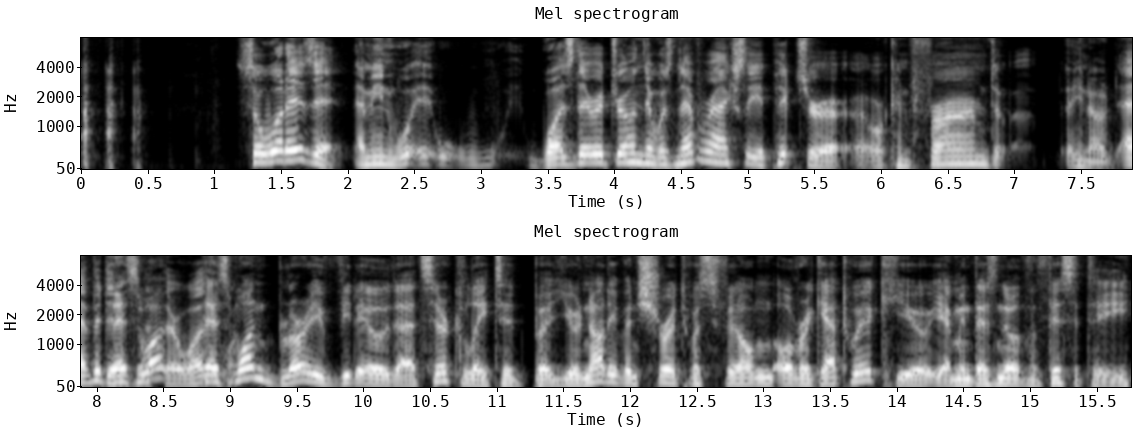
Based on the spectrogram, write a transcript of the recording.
so what is it? I mean, w- was there a drone? There was never actually a picture or confirmed you know evidence there's that one, there was there's one. one. blurry video that circulated but you're not even sure it was filmed over gatwick you i mean there's no authenticity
